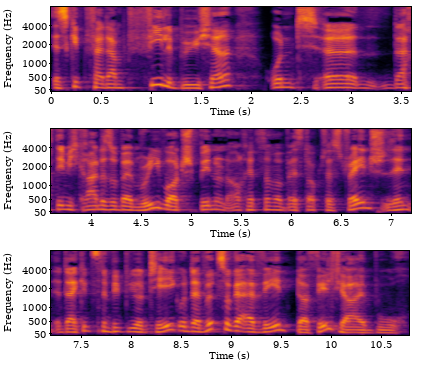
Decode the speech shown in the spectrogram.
Es gibt verdammt viele Bücher und äh, nachdem ich gerade so beim Rewatch bin und auch jetzt nochmal bei Doctor Strange, sind, da gibt's eine Bibliothek und da wird sogar erwähnt, da fehlt ja ein Buch.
